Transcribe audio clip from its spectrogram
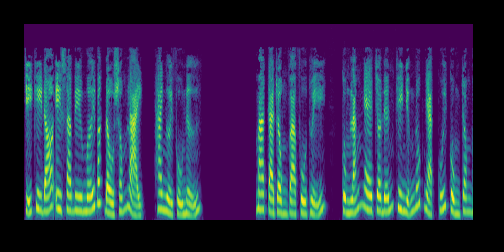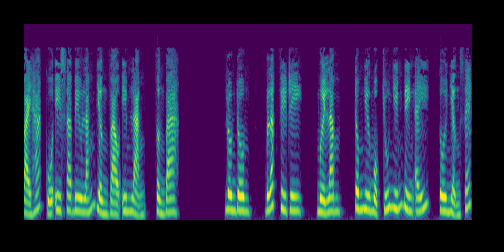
Chỉ khi đó Isabel mới bắt đầu sống lại, hai người phụ nữ. Ma cà rồng và phù thủy, cùng lắng nghe cho đến khi những nốt nhạc cuối cùng trong bài hát của Isabel lắng dần vào im lặng, phần 3. London, Black Fury, 15, trông như một chú nhím điên ấy, tôi nhận xét.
